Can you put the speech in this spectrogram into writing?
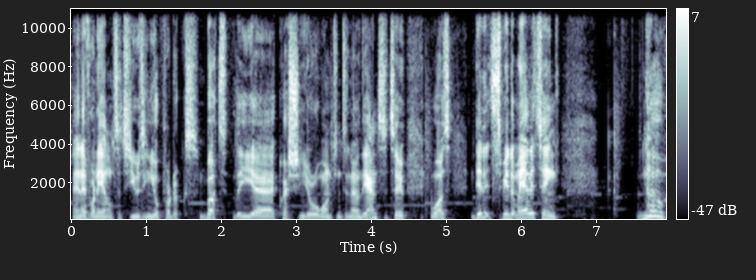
and everybody else that's using your products. But the uh, question you're all wanting to know the answer to was, did it speed up my editing? No,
